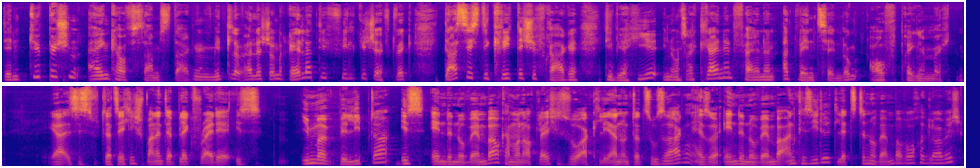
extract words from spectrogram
den typischen Einkaufssamstagen mittlerweile schon relativ viel Geschäft weg? Das ist die kritische Frage, die wir hier in unserer kleinen, feinen Adventssendung aufbringen möchten. Ja, es ist tatsächlich spannend. Der Black Friday ist immer beliebter, ist Ende November, kann man auch gleich so erklären und dazu sagen. Also Ende November angesiedelt, letzte Novemberwoche, glaube ich.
